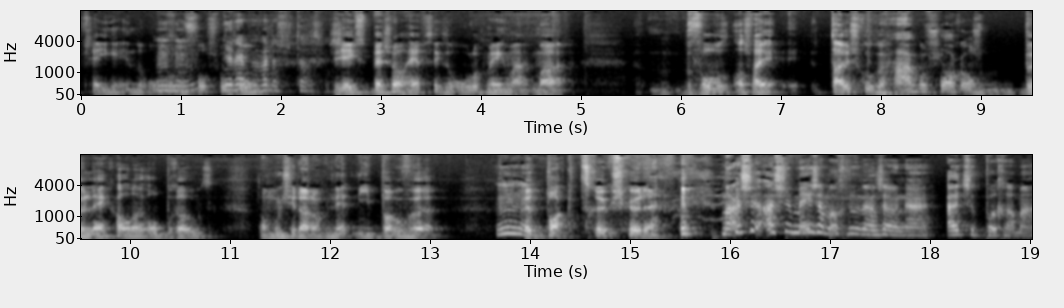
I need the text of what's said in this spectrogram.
gekregen in de oorlog. Een Ja, dat fosforbom. hebben we wel eens verteld. Dus die heeft best wel heftig de oorlog meegemaakt. Maar bijvoorbeeld als wij thuis vroeger hagelslag als beleg hadden op brood... Dan moest je daar nog net niet boven Mhm. het pak terugschudden. Maar als je, als je mee zou mogen doen aan zo'n eh, uitzoekprogramma...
